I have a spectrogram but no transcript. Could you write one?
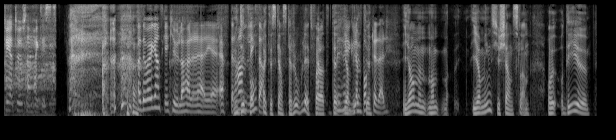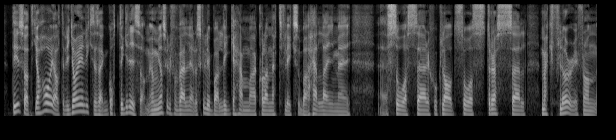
3000 faktiskt. ja, det var ju ganska kul att höra det här i efterhand. det var liksom. faktiskt ganska roligt. För att det, jag ju glömt bort ju, det där. Ja, men man, man- jag minns ju känslan. Och, och det är ju det är ju så att jag har ju alltid det. Jag är en riktig så här gottegris av mig. Om jag skulle få välja då skulle jag bara ligga hemma, kolla Netflix och bara hälla i mig eh, såser, chokladsås, strössel, McFlurry från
